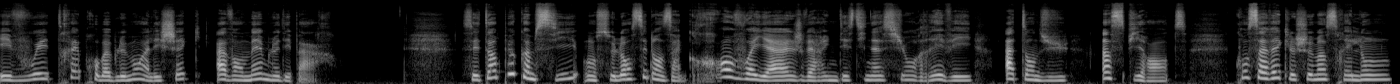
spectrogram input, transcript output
et voué très probablement à l'échec avant même le départ. C'est un peu comme si on se lançait dans un grand voyage vers une destination rêvée, attendue, inspirante, qu'on savait que le chemin serait long,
